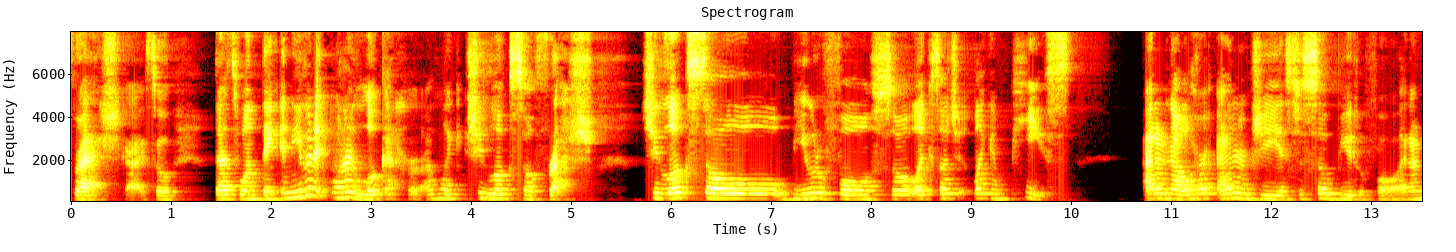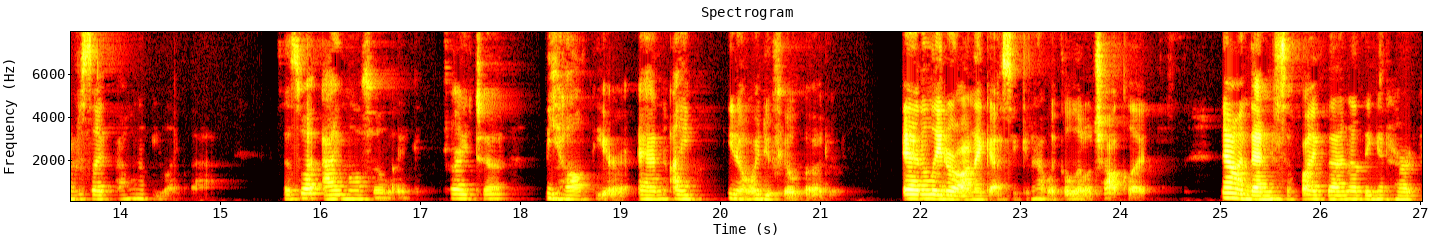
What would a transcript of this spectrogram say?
fresh, guys. So that's one thing. And even when I look at her, I'm like, she looks so fresh. She looks so beautiful, so like such like in peace. I don't know, her energy is just so beautiful. And I'm just like, I want to be like that. That's what I'm also like try to be healthier and I, you know, I do feel good. And later on, I guess you can have like a little chocolate now and then, stuff like that. Nothing can hurt.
